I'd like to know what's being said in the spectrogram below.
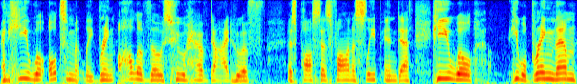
And he will ultimately bring all of those who have died, who have, as Paul says, fallen asleep in death. He will, he will bring them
